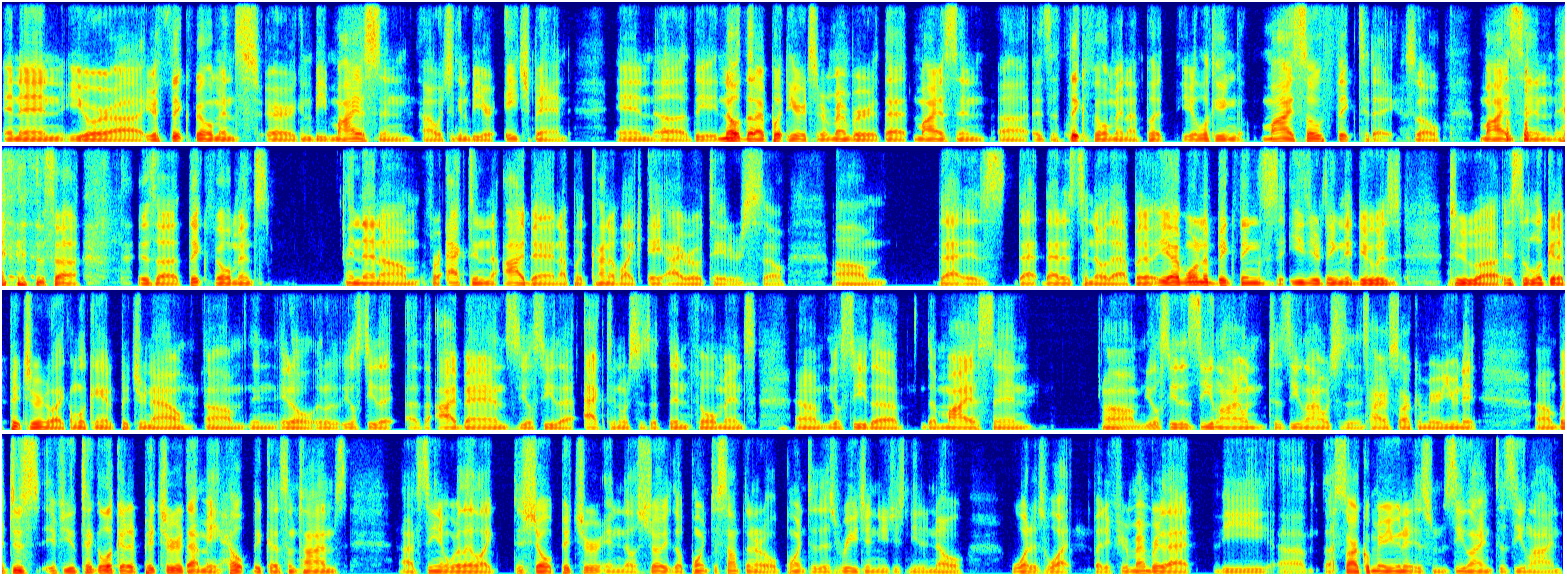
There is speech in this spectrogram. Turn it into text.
And then your uh, your thick filaments are going to be myosin, uh, which is going to be your H band. And uh, the note that I put here to remember that myosin uh, is a thick filament, I put you're looking my so thick today. So myosin is uh, is uh, thick filaments. And then um, for actin, the I band, I put kind of like AI rotators. So um, that is that that is to know that. But yeah, one of the big things, the easier thing to do is to uh, is to look at a picture. Like I'm looking at a picture now, um, and it'll it'll you'll see the uh, the I bands, you'll see the actin, which is a thin filament, um, you'll see the the myosin, um, you'll see the Z line to Z line, which is an entire sarcomere unit. Um, but just if you take a look at a picture, that may help because sometimes I've seen it where they like to show a picture and they'll show you, they'll point to something or they'll point to this region. You just need to know what is what. But if you remember that the, uh, the sarcomere unit is from Z line to Z line,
